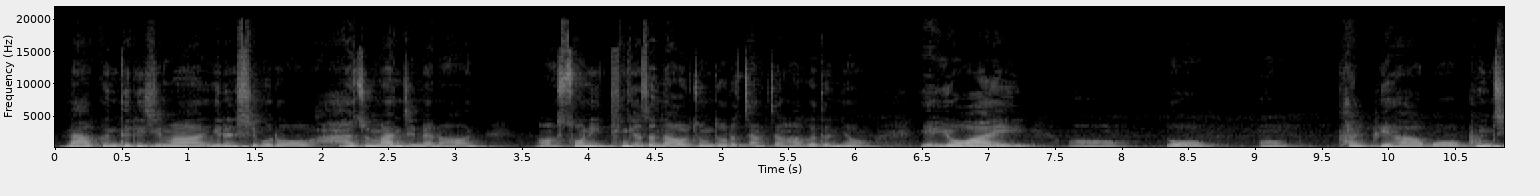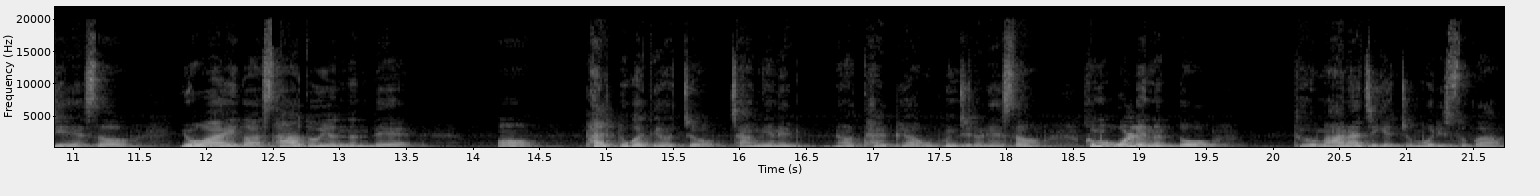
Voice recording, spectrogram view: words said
나 건드리지 마 이런 식으로 아주 만지면은 어, 손이 튕겨서 나올 정도로 짱짱하거든요. 예, 요 아이 어, 또 어, 탈피하고 분지해서 요 아이가 4두였는데 어, 8두가 되었죠. 작년에 어, 탈피하고 분지를 해서 그러면 올해는 또 더 많아지겠죠 머릿수가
